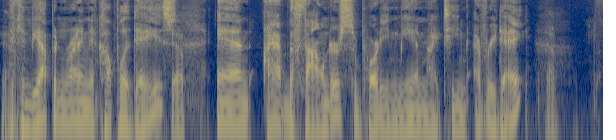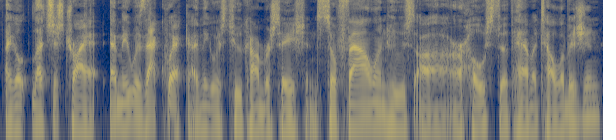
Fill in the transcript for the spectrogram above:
It can be up and running in a couple of days. Yep. And I have the founders supporting me and my team every day. Yep. I go, let's just try it. I mean, it was that quick. I think it was two conversations. So Fallon, who's uh, our host of Hammitt Television,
